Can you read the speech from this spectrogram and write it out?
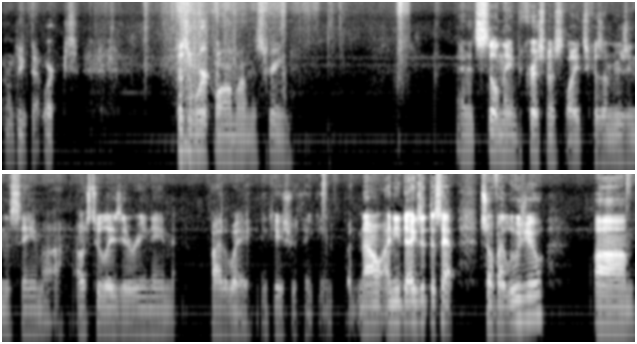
I don't think that works. Doesn't work while I'm on the screen. And it's still named Christmas lights because I'm using the same. Uh, I was too lazy to rename it, by the way, in case you're thinking. But now I need to exit this app. So if I lose you, um,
